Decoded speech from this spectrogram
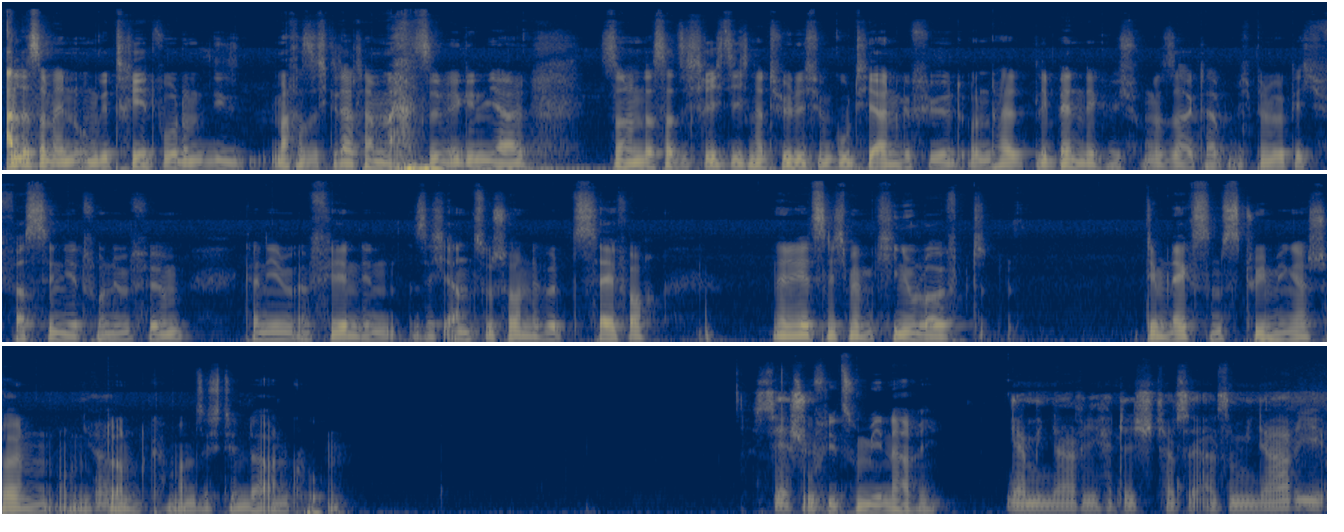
alles am Ende umgedreht wurde und die Macher sich gedacht haben, ach, sind wir genial, sondern das hat sich richtig natürlich und gut hier angefühlt und halt lebendig, wie ich schon gesagt habe. Ich bin wirklich fasziniert von dem Film, kann jedem empfehlen, den sich anzuschauen, der wird safe auch wenn er jetzt nicht mehr im Kino läuft, demnächst im Streaming erscheinen und Ja. dann kann man sich den da angucken. Sehr So schön. viel zu Minari. Ja, Minari hätte ich tatsächlich, also Minari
